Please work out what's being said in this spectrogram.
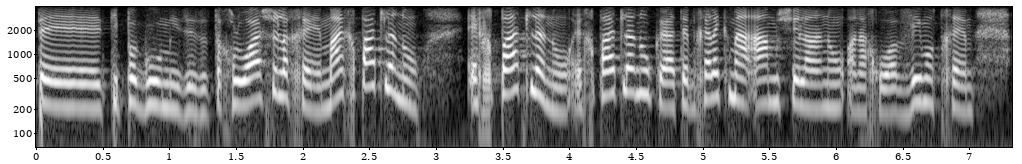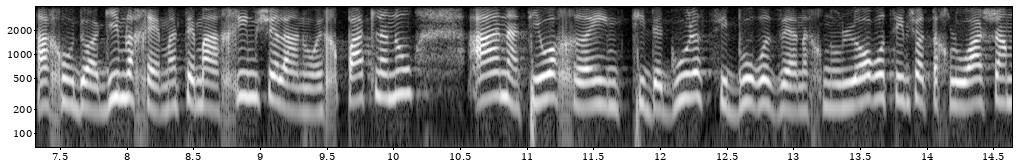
ת, תיפגעו מזה, זו תחלואה שלכם, מה אכפת לנו? אכפת לנו, אכפת לנו כי אתם חלק מהעם שלנו, אנחנו אוהבים אתכם, אנחנו דואגים לכם, אתם האחים שלנו, אכפת לנו. אנא, תהיו אחראים, תדאגו לציבור הזה, אנחנו לא רוצים שהתחלואה שם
